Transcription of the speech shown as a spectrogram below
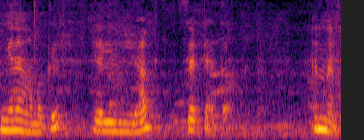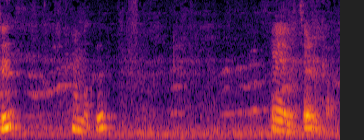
ഇങ്ങനെ നമുക്ക് എല്ലാം സെറ്റാക്കാം എന്നിട്ട് നമുക്ക് വേവിച്ചെടുക്കാം.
